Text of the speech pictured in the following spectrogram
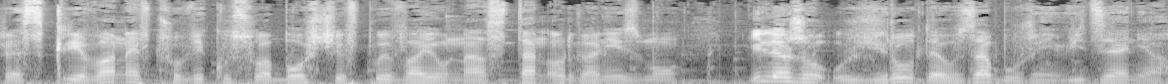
że skrywane w człowieku słabości wpływają na stan organizmu i leżą u źródeł zaburzeń widzenia.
